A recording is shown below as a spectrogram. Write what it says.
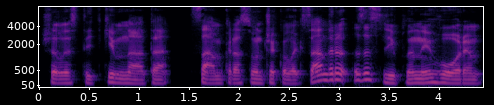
шелестить кімната. Сам красунчик Олександр засліплений горем.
